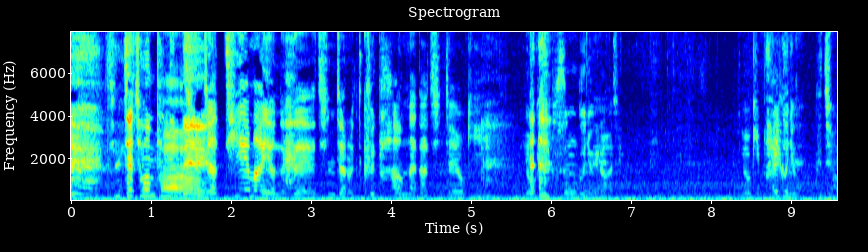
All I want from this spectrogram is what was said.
진짜 처음 탔는데 아, 진짜 TMI였는데 진짜로 그 다음 날 나 진짜 여기 여기 무슨 근육이라 하지? 여기 팔 근육? 그쵸.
